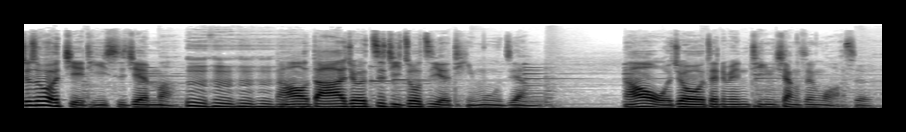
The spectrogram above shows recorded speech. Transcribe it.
就是会有解题时间嘛。嗯哼哼哼。然后大家就自己做自己的题目，这样。然后我就在那边听相声瓦舍。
